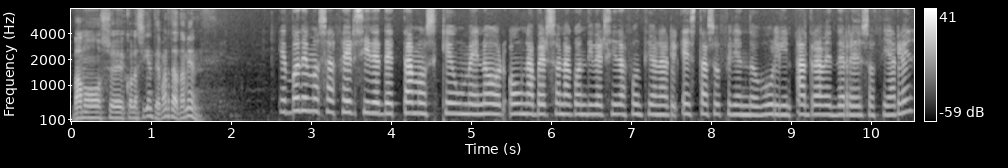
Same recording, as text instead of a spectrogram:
Vamos eh, con la siguiente, Marta, también. ¿Qué podemos hacer si detectamos que un menor o una persona con diversidad funcional está sufriendo bullying a través de redes sociales?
